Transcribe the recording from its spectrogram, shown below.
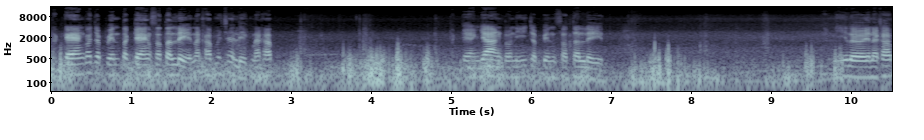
ตะแกรงก็จะเป็นตะแกรงสแตนเลสนะครับ ไม่ใช่เหล็กนะครับ ตะแกรงย่างตัวนี้จะเป็นสแตนเลสนี้เลยนะครับ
